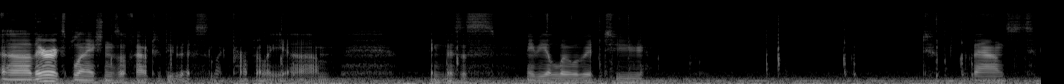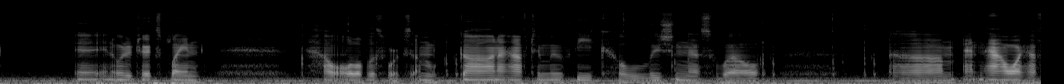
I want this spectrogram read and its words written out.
Uh, there are explanations of how to do this, like properly. Um, I think this is maybe a little bit too too advanced uh, in order to explain how all of this works. I'm gonna have to move the collision as well. Um, and now I have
